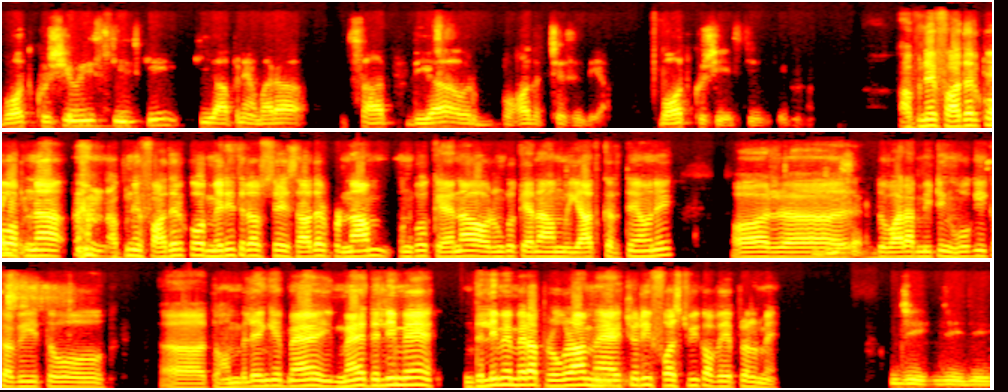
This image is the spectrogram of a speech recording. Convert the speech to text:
बहुत खुशी हुई इस चीज़ की कि आपने हमारा साथ दिया और बहुत अच्छे से दिया। बहुत खुशी है इस चीज़ की। अपने फादर को अपना अपने फादर को मेरी तरफ़ से सादर प्रणाम उनको कहना और उनको कहना हम याद करते हैं उन्हें। और। दोबारा मीटिंग होगी कभी तो तो हम मिलेंगे। मैं मैं दिल्ली में दिल्ली में मेरा प्रोग्राम है actually first week of April में। जी जी जी।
